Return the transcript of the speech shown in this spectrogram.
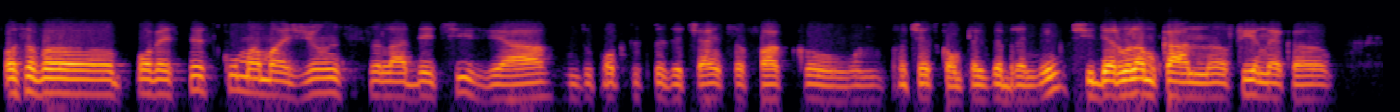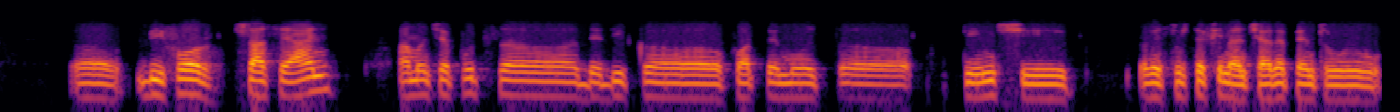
o să vă povestesc cum am ajuns la decizia, după 18 ani, să fac un proces complex de branding și derulăm ca în firme că uh, before 6 ani am început să dedic foarte mult timp și resurse financiare pentru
